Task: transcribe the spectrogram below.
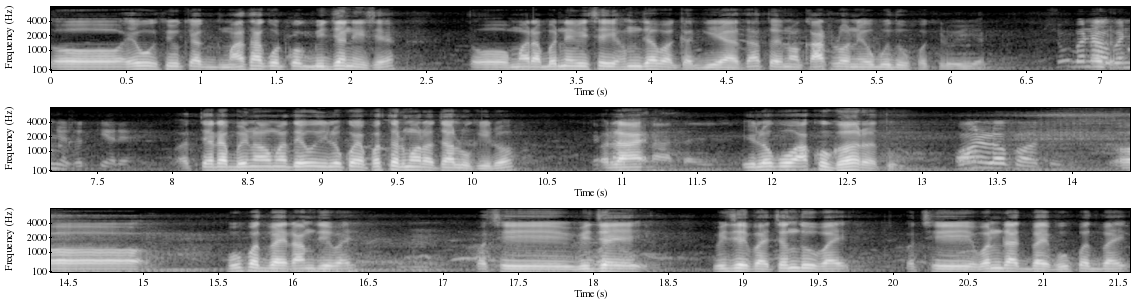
તો એવું થયું કે માથાકૂટ કોઈક બીજાની છે. તો મારા બંને વિશે સમજાવવા કે ગયા હતા તો એનો કાટલો ને એવું બધું પકડ્યું છે શું બનાવ બન્યો અત્યારે? અત્યારે બનાવમાં તો એવું એ લોકોએ પથ્થરમારો ચાલુ કર્યો. એટલે એ લોકો આખું ઘર હતું. કોણ લોકો હતું? ભૂપતભાઈ રામજીભાઈ પછી વિજય વિજયભાઈ ચંદુભાઈ પછી વનરાજભાઈ ભૂપતભાઈ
